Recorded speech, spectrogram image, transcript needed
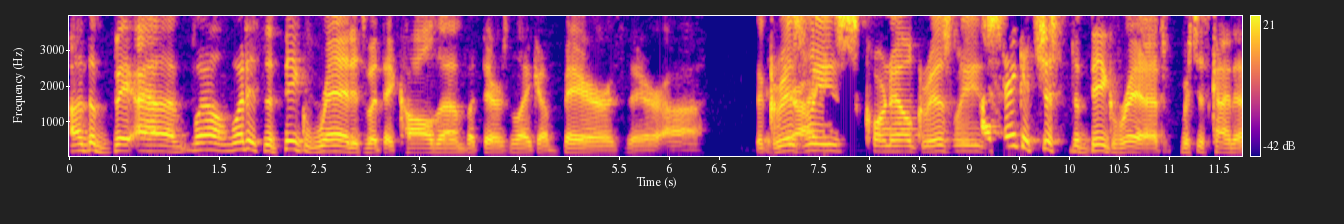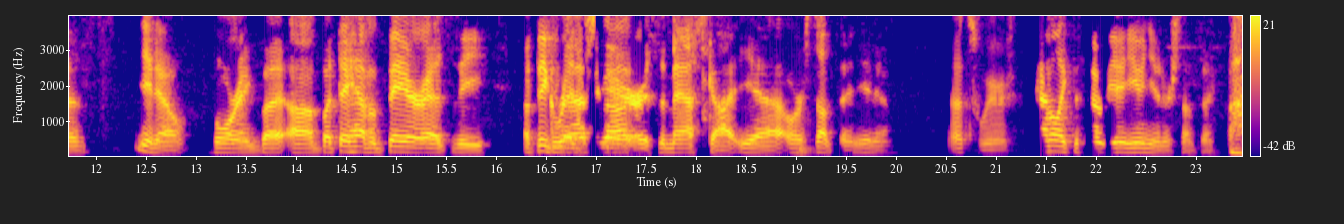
Uh, the ba- uh, well, what is the big red is what they call them, but there's like a bears there. Uh, the It's Grizzlies, Cornell Grizzlies. I think it's just the big red, which is kind of you know boring, but um, but they have a bear as the a big red Mascot? bear as the mascot, yeah, or something, you know, That's weird. Kind of like the Soviet Union or something.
